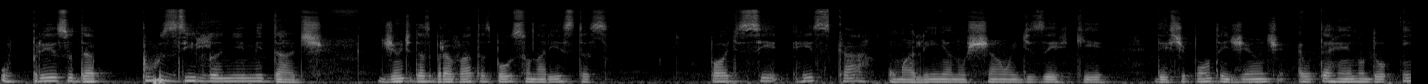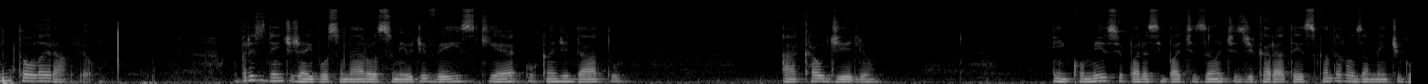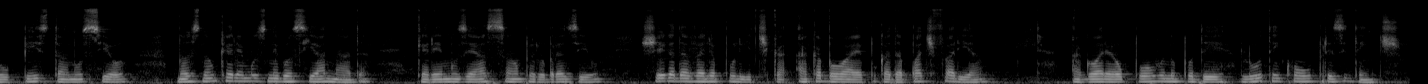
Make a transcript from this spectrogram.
O preso da pusilanimidade diante das bravatas bolsonaristas pode-se riscar uma linha no chão e dizer que, deste ponto em diante, é o terreno do intolerável. O presidente Jair Bolsonaro assumiu de vez que é o candidato a caudilho. Em comício para simpatizantes de caráter escandalosamente golpista, anunciou nós não queremos negociar nada. Queremos é ação pelo Brasil. Chega da velha política. Acabou a época da patifaria. Agora é o povo no poder. Lutem com o presidente.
